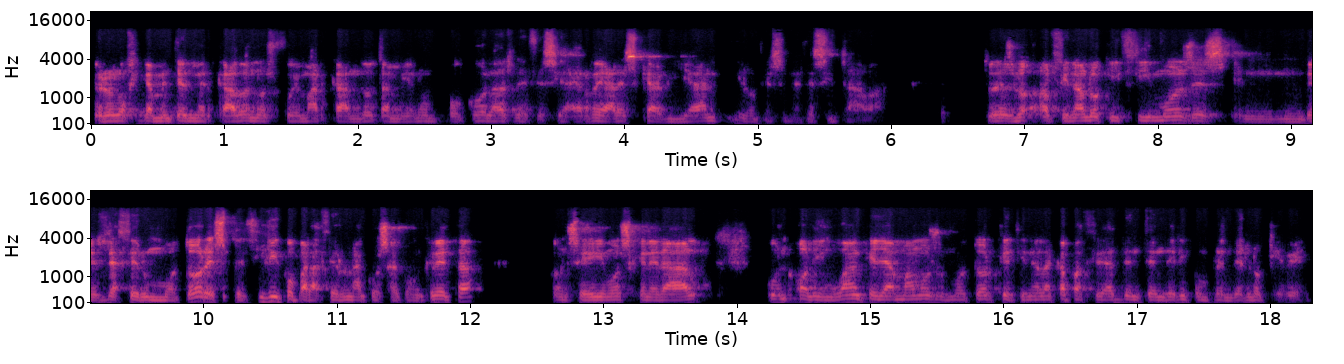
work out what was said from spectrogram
pero lógicamente el mercado nos fue marcando también un poco las necesidades reales que habían y lo que se necesitaba. Entonces, al final lo que hicimos es, en vez de hacer un motor específico para hacer una cosa concreta, conseguimos generar un all-in-one que llamamos un motor que tiene la capacidad de entender y comprender lo que ve.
